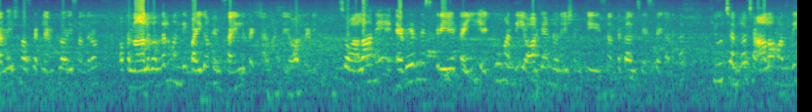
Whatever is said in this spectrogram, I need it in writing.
రమేష్ హాస్పిటల్ ఎంప్లాయీస్ అందరం ఒక నాలుగు వందల మంది పైగా మేము సైన్లు పెట్టామండి ఆల్రెడీ సో అలానే అవేర్నెస్ క్రియేట్ అయ్యి ఎక్కువ మంది ఆర్గాన్ డొనేషన్కి సంతకాలు చేస్తే కనుక ఫ్యూచర్లో చాలా మంది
